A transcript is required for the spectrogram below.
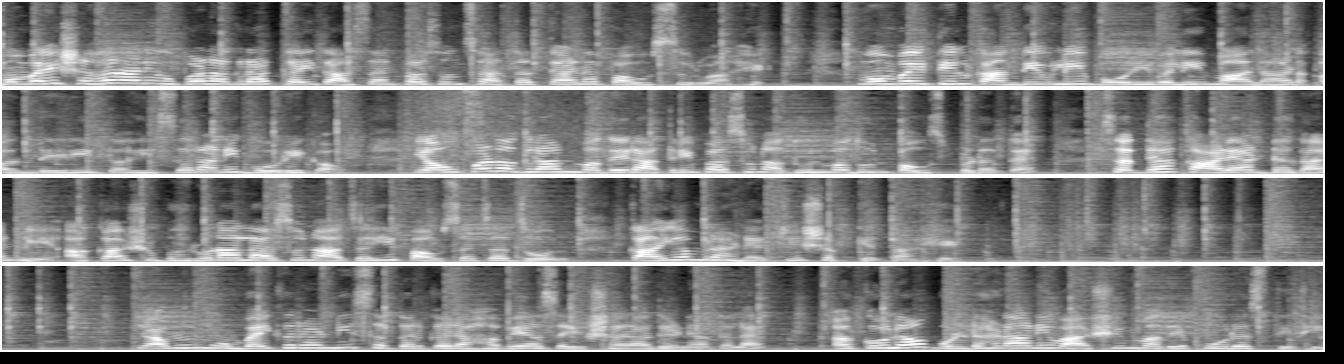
मुंबई शहर आणि उपनगरात काही तासांपासून सातत्यानं पाऊस सुरू आहे. मुंबईतील कांदिवली बोरिवली मालाड अंधेरी दहिसर आणि गोरेगाव या उपनगरांमध्ये रात्रीपासून अधूनमधून पाऊस पडत आहे सध्या काळ्या ढगांनी आकाश भरून आला असून आजही पावसाचा जोर कायम राहण्याची शक्यता आहे. त्यामुळे मुंबईकरांनी सतर्क राहावे असा इशारा देण्यात आलाय. अकोला बुलढाणा आणि वाशिममध्ये पूरस्थिती.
